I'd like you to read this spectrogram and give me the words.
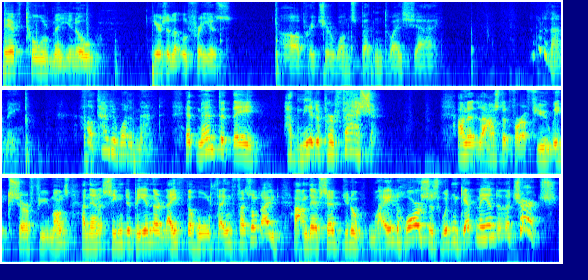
they've told me, you know, here's a little phrase. Ah, oh, preacher, once bitten, twice shy. What did that mean? I'll tell you what it meant. It meant that they had made a profession. And it lasted for a few weeks or a few months, and then it seemed to be in their life the whole thing fizzled out. And they've said, you know, wild horses wouldn't get me into the church.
